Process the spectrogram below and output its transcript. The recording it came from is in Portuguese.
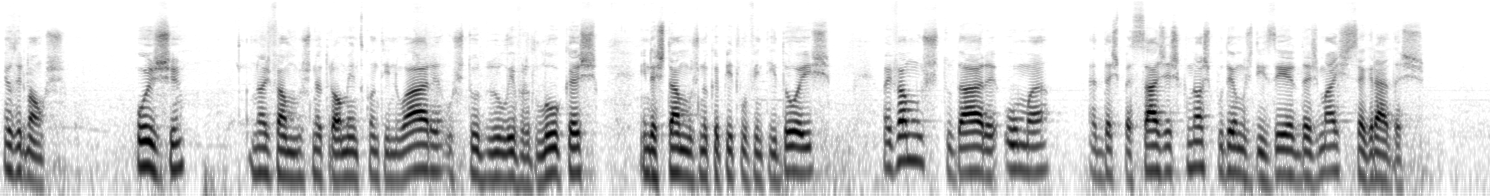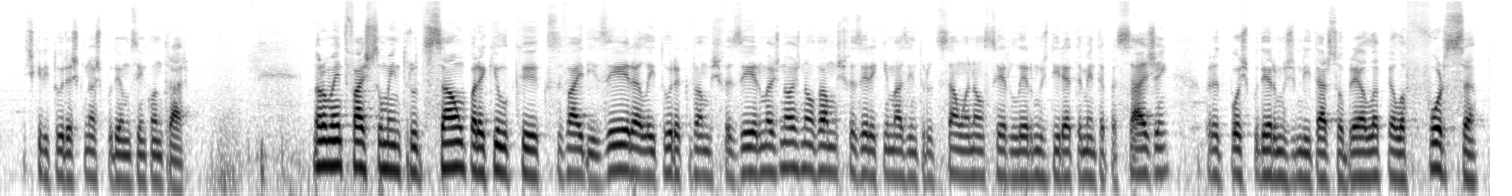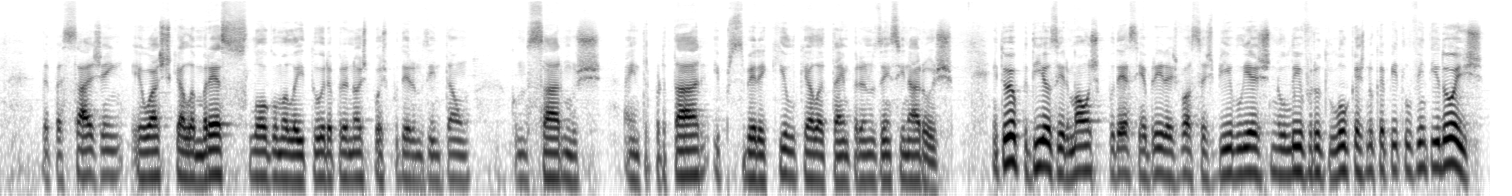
Meus irmãos, hoje nós vamos naturalmente continuar o estudo do livro de Lucas. Ainda estamos no capítulo 22, mas vamos estudar uma das passagens que nós podemos dizer das mais sagradas escrituras que nós podemos encontrar. Normalmente faz-se uma introdução para aquilo que, que, se vai dizer, a leitura que vamos fazer, mas nós não vamos fazer aqui mais introdução a não ser lermos diretamente a passagem para depois podermos meditar sobre ela pela força da passagem, eu acho que ela merece logo uma leitura para nós depois podermos então começarmos a interpretar e perceber aquilo que ela tem para nos ensinar hoje. Então eu pedi aos irmãos que pudessem abrir as vossas Bíblias no livro de Lucas, no capítulo 22.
